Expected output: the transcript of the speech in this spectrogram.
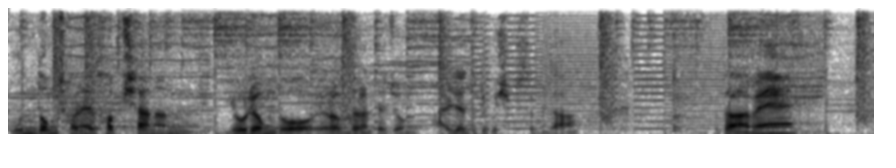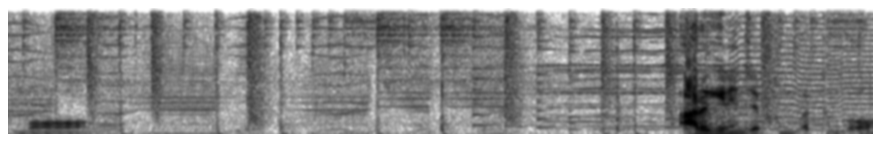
운동 전에 섭취하는 요령도 여러분들한테 좀 알려드리고 싶습니다. 그 다음에 뭐 아르기닌 제품 같은 거,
